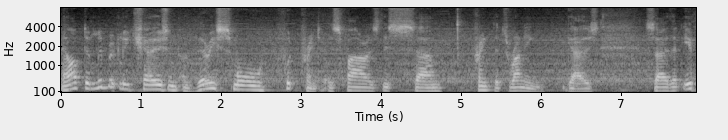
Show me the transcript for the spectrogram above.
Now I've deliberately chosen a very small footprint as far as this um, print that's running goes so that if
